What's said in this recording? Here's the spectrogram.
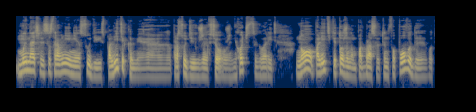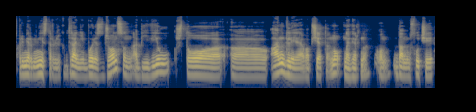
Мы начали со сравнения судей с политиками. Э, про судей уже все, уже не хочется говорить. Но политики тоже нам подбрасывают инфоповоды. Вот премьер-министр Великобритании Борис Джонсон объявил, что э, Англия вообще-то, ну, наверное, он в данном случае,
